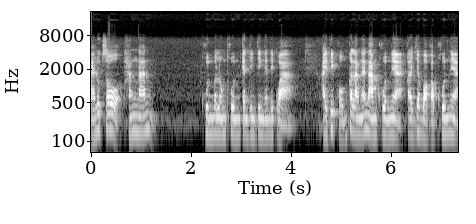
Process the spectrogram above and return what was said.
ร์ลูกโซ่ทั้งนั้น คุณมาลงทุนกันจริง ๆ กันดีกว่า ไอ้ที่ผมกำลังแนะนำคุณเนี่ยกำลังจะบอกกับคุณเนี่ย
